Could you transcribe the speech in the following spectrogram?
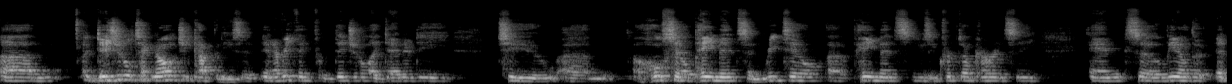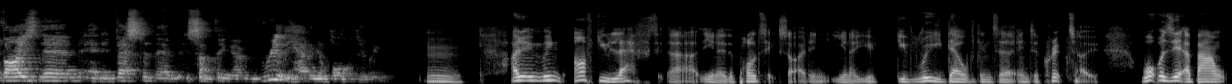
um, digital technology companies and, and, everything from digital identity to um, wholesale payments and retail uh, payments using cryptocurrency. And so being able to advise them and invest in them is something I'm really having a ball doing. Mm. I mean, after you left, uh, you know, the politics side, and you know, you you've really delved into into crypto. What was it about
